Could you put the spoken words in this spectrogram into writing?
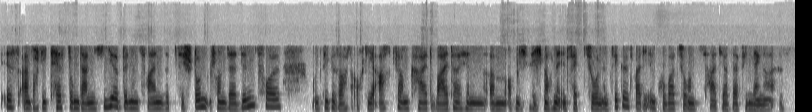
ist einfach die Testung dann hier binnen 72 Stunden schon sehr sinnvoll. Und wie gesagt, auch die Achtsamkeit weiterhin, ähm, ob nicht sich noch eine Infektion entwickelt, weil die Inkubationszeit ja sehr viel länger ist.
